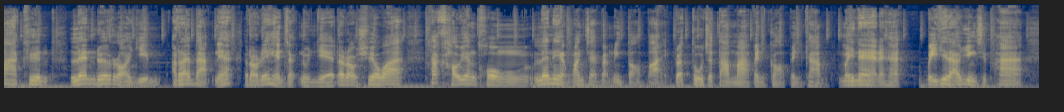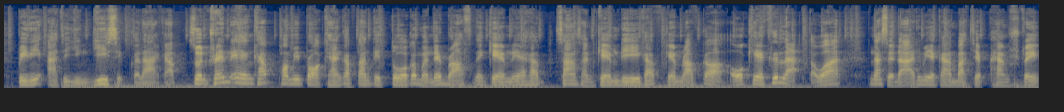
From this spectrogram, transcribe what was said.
มากขึ้น เล่นด้วยรอยยิ้ม อะไรแบบเนี้ยเราได้เห็นจากนุนเยสแล้วเราเชื่อว่า ถ้าเขายังคงเล่นได้อย่างมั่นใจแบบนี้ต่อไป ประตูจะตามมาเป็นกอบเป็นกำไม่แน่นะฮะปีที่แล้วยิง 15 ปีนี้อาจจะยิง 20 ก็ได้ครับส่วนเทรนต์เองครับพอมีปลอกแขนกับตันติดตัวก็เหมือนได้บรัฟในเกมนี้ครับสร้างสรรค์เกมดีครับเกมรับก็โอเคขึ้นแหละ แต่ว่าน่าเสียดายที่มีอาการบาดเจ็บแฮมสตริง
